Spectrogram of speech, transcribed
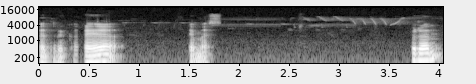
Metrekareye yemez. Fren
